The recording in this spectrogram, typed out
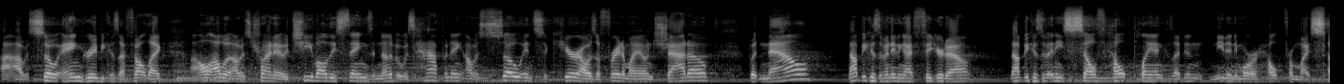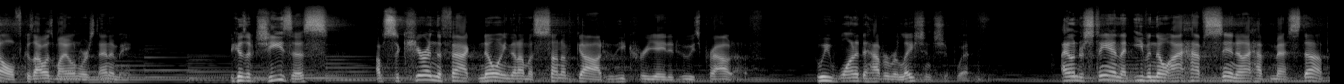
I was so angry because I felt like I was trying to achieve all these things and none of it was happening. I was so insecure. I was afraid of my own shadow. But now, not because of anything I figured out, not because of any self help plan, because I didn't need any more help from myself, because I was my own worst enemy. Because of Jesus, I'm secure in the fact knowing that I'm a son of God who He created, who He's proud of, who He wanted to have a relationship with. I understand that even though I have sin and I have messed up,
